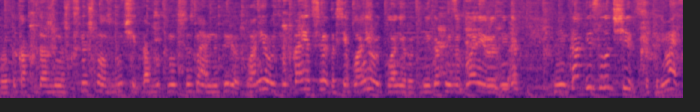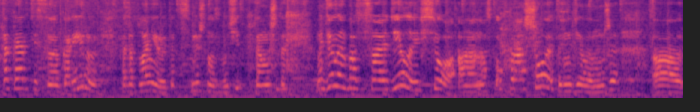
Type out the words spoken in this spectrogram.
Это как-то даже немножко смешно звучит, как будто мы все знаем наперед. Планировать, вот конец света все планируют, планируют, никак не запланируют, никак никак не случится, понимаете? Так и артист свою карьеру, когда планирует, это смешно звучит, потому что мы делаем просто свое дело и все. А насколько хорошо это мы делаем, уже э,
